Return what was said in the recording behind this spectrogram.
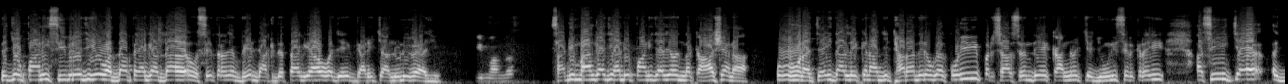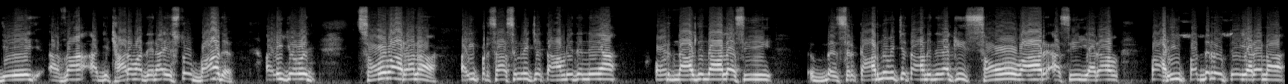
ਤੇ ਜੋ ਪਾਣੀ ਸੀਵਰੇਜ ਹੀ ਉਹ ਅੱਧਾ ਪੈ ਗਿਆ ਅੱਧਾ ਉਸੇ ਤਰ੍ਹਾਂ ਜੇ ਫੇਰ ਡੱਕ ਦਿੱਤਾ ਗਿਆ ਉਹ ਅਜੇ ਗਾੜੀ ਚਾਲੂ ਨਹੀਂ ਹੋਇਆ ਜੀ। ਕੀ ਮੰਗਾ ਸਾਡੀ ਮੰਗ ਹੈ ਜੀ ਸਾਡੇ ਪਾਣੀ ਦਾ ਜੋ ਨਿਕਾਸ਼ ਹੈ ਨਾ ਉਹ ਹੋਣਾ ਚਾਹੀਦਾ। ਲੇਕਿਨ ਅੱਜ 18 ਦਿਨ ਹੋ ਗਏ ਕੋਈ ਵੀ ਪ੍ਰਸ਼ਾਸਨ ਦੇ ਕੰਨ ਵਿੱਚ ਜੂ ਨਹੀਂ ਸਿਰਕ ਰਹੀ। ਅਸੀਂ ਚ- ਜੇ ਆਪਾਂ ਅੱਜ 18ਵਾਂ ਦਿਨ ਆ ਇਸ ਤੋਂ ਬਾਅਦ ਅਸੀਂ ਜੋ ਸੋਮਵਾਰ ਆ ਨਾ ਅਸੀਂ ਪ੍ਰਸ਼ਾਸਨ ਵਿੱਚ ਚੇਤਾਵਨੀ ਦਿੰਦੇ ਆ ਔਰ ਨਾਲ ਦੀ ਨਾਲ ਅਸੀਂ ਸਰਕਾਰ ਨੂੰ ਵੀ ਚੇਤਾਵਨੀ ਦਿੰਦੇ ਆ ਕਿ ਸੋਮਵਾਰ ਅਸੀਂ ਯਾਰਾ ਭਾਰੀ ਪੱਧਰ ਉੱਤੇ ਯਾਰਾ ਨਾ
